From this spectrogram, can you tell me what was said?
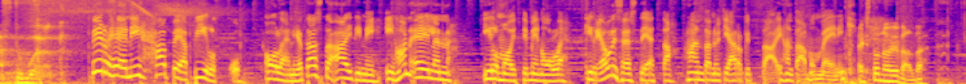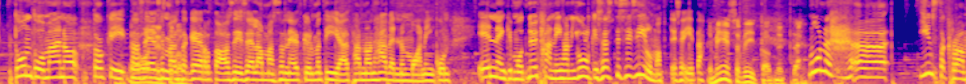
After work. Perheeni häpeä pilkku olen ja tästä äitini ihan eilen ilmoitti minulle kirjallisesti, että häntä nyt järkyttää ihan tää mun meininki. Eikö tunnu hyvältä? Tuntuu, mä en ole toki tässä onnistunut. ensimmäistä kertaa siis elämässäni, että kyllä mä tiedän, että hän on hävennyt mua niin kuin ennenkin, mutta nyt hän ihan julkisesti siis ilmoitti siitä. Ja mihin sä viittaat nyt? Mun äh, Instagram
